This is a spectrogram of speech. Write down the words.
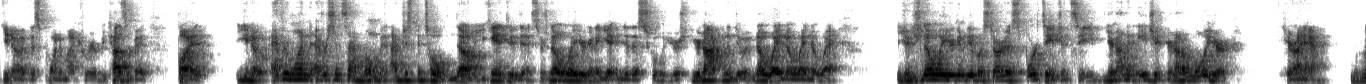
you know, at this point in my career because of it. But you know, everyone ever since that moment, I've just been told, no, you can't do this. There's no way you're going to get into this school. You're you're not going to do it. No way, no way, no way. There's no way you're going to be able to start a sports agency. You're not an agent. You're not a lawyer. Here I am. Mm-hmm.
